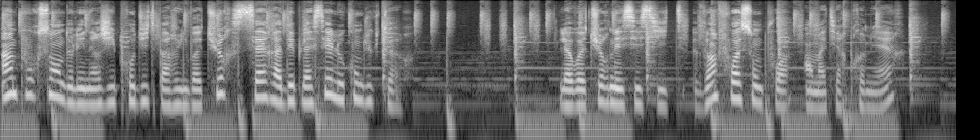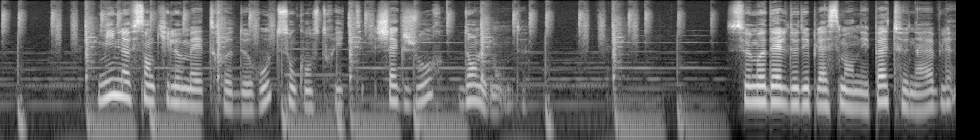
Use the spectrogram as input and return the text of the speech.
1% de l'énergie produite par une voiture sert à déplacer le conducteur. La voiture nécessite 20 fois son poids en matière première. 1900 km de routes sont construites chaque jour dans le monde. Ce modèle de déplacement n'est pas tenable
